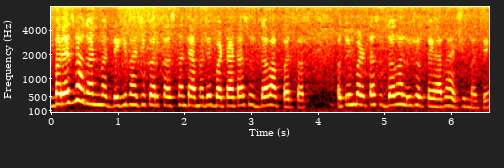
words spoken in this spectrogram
बऱ्याच भागांमध्ये ही भाजी करत असताना त्यामध्ये बटाटासुद्धा वापरतात. तुम्ही बटाटासुद्धा घालू शकता या भाजीमध्ये.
